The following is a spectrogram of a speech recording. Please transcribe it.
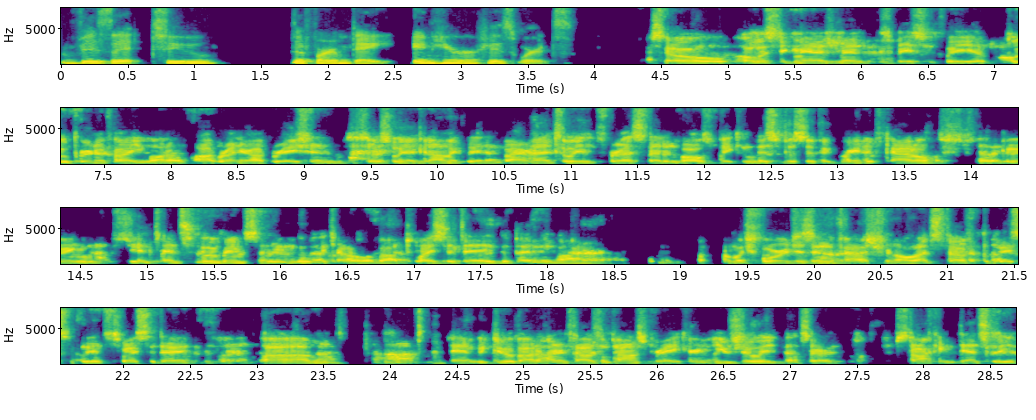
visit to the farm day, and here are his words. So, holistic management is basically a blueprint of how you want to run your operation socially, economically, and environmentally. For us, that involves picking this specific breed of cattle, doing intense moving. So, we move the cattle about twice a day, depending on how much forage is in the pasture and all that stuff. But basically, it's twice a day. Um, and we do about 100,000 pounds per acre usually. That's our stocking density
